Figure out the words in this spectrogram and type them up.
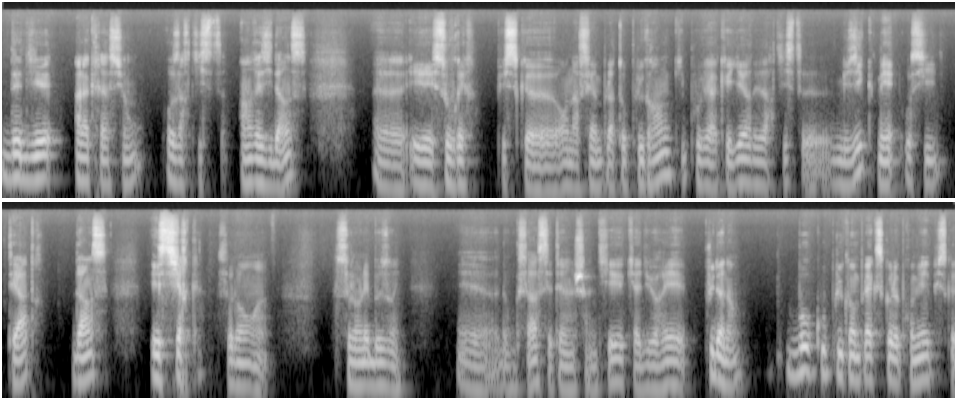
dédiée à la création, aux artistes en résidence euh, et s'ouvrir, puisqu'on a fait un plateau plus grand qui pouvait accueillir des artistes de musique, mais aussi théâtre, danse et cirque, selon, euh, selon les besoins. Et euh, donc, ça, c'était un chantier qui a duré plus d'un an, beaucoup plus complexe que le premier, puisque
